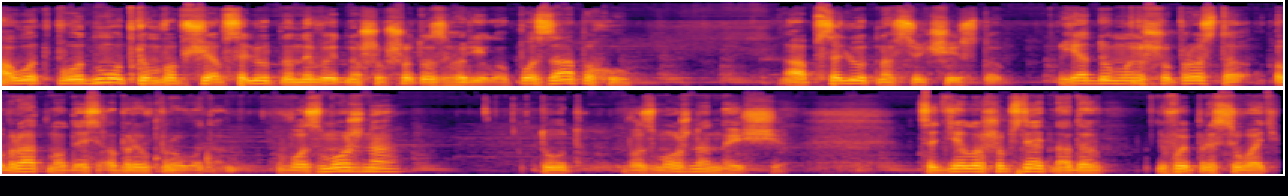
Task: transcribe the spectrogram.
А от по одмоткам взагалі абсолютно не видно, щоб щось згоріло. По запаху абсолютно все чисто. Я думаю, що просто обратно десь обрив провода. Возможно, тут, возможно, нижче. Це діло, щоб зняти, треба випресувати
